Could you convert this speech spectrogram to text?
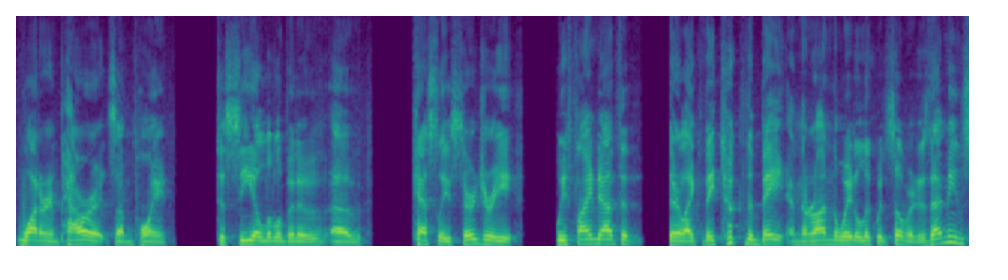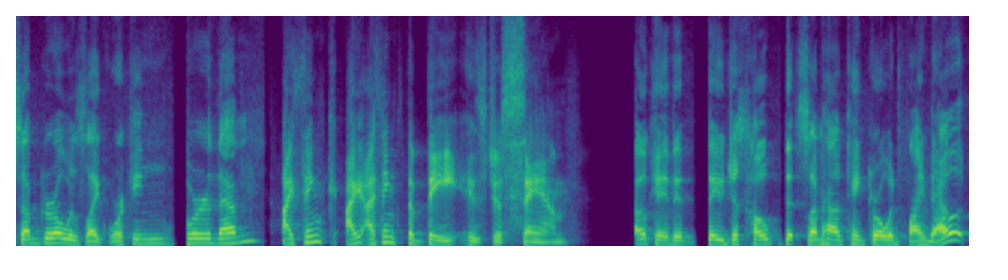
Water and Power at some point to see a little bit of of Kesslee's surgery. We find out that they're like they took the bait and they're on the way to Liquid Silver. Does that mean Subgirl was like working for them? I think I, I think the bait is just Sam. Okay, that they just hope that somehow Tank Girl would find out.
